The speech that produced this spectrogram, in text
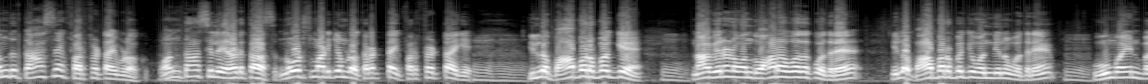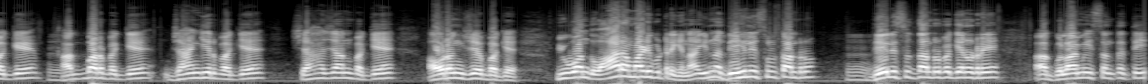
ಒಂದು ತಾಸಿನಾಗ ಪರ್ಫೆಕ್ಟ್ ಆಗಿಬಿಡೋಕು ಒಂದು ತಾಸು ಇಲ್ಲ ಎರಡು ತಾಸು. ನೋಟ್ಸ್ ಮಾಡ್ಕೊಂಬಿಡೋ ಕರೆಕ್ಟ್ ಆಗಿ ಪರ್ಫೆಕ್ಟ್ ಆಗಿ. ಇಲ್ಲ ಬಾಬರ್ ಬಗ್ಗೆ ನಾವೇನೋ ಒಂದು ವಾರ ಓದಕ್ಕೆ ಹೋದ್ರೆ ಇಲ್ಲ ಬಾಬರ್ ಬಗ್ಗೆ ಒಂದಿನ ಹೋದ್ರೆ ಹುಮಾಯೂನ್ ಬಗ್ಗೆ ಅಕ್ಬರ್ ಬಗ್ಗೆ ಜಹಾಂಗೀರ್ ಬಗ್ಗೆ ಶಹಜಾನ್ ಬಗ್ಗೆ ಔರಂಗಜೇಬ್ ಬಗ್ಗೆ ಇವು ಒಂದು ವಾರ ಮಾಡಿಬಿಟ್ರಿ ನಾ ಇನ್ನು ದೆಹಲಿ ಸುಲ್ತಾನರು. ದೆಹಲಿ ಸುಲ್ತಾನ್ರ ಬಗ್ಗೆ ನೋಡ್ರಿ ಆ ಗುಲಾಮಿ ಸಂತತಿ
